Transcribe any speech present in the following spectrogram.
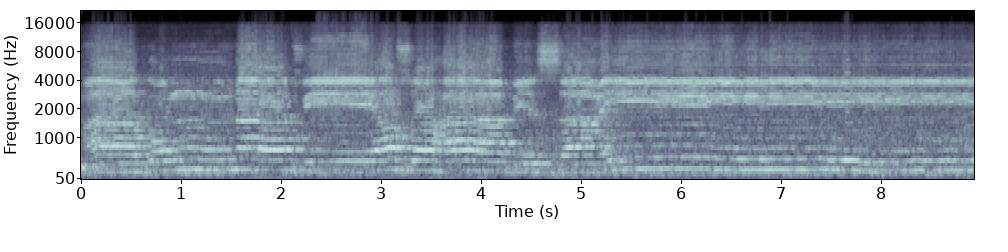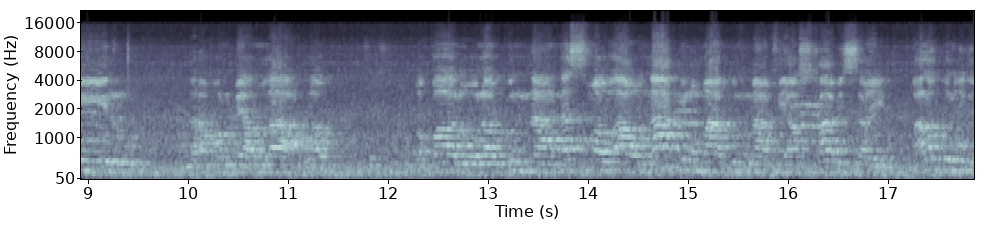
ما كنا في أصحاب السعير তারা বলবে আল্লাহ লাউ- وقالوا لو كنا نسمع أو نعقل ما كنا في أصحاب السعير ভালো করে যদি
